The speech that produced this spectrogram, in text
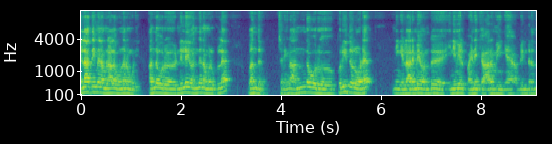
எல்லாத்தையுமே நம்மளால உணர முடியும். அந்த ஒரு நிலை வந்து நம்மளுக்குள்ள வந்துடும் சரிங்களா? அந்த ஒரு புரிதலோட நீங்க எல்லாருமே வந்து இனிமேல் பயணிக்க ஆரம்பிங்க அப்படின்றது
